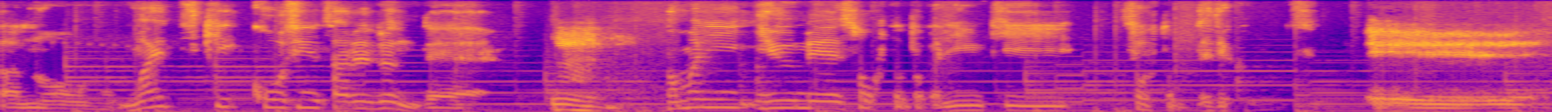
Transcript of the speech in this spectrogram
あの毎月更新されるんでうん。たまに有名ソフトとか人気ソフトも出てくるんですよえ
